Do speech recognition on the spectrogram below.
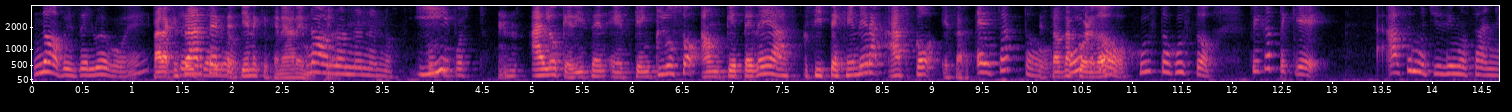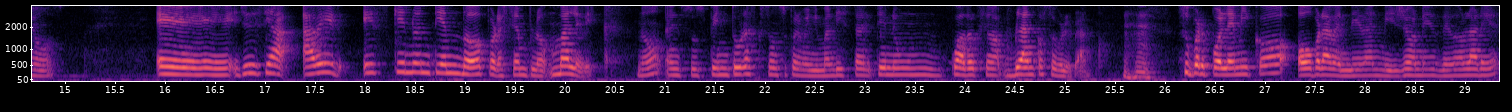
No, desde luego, ¿eh? Para que sea Desde arte te tiene que generar No, emoción. no, no, no, no. Y- Por supuesto. Algo que dicen es que incluso aunque te dé asco, si te genera asco, es arte. Exacto. ¿Estás de justo, acuerdo? Justo, justo. Fíjate que hace muchísimos años eh, yo decía, a ver, es que no entiendo, por ejemplo, Malevich, ¿no? En sus pinturas que son súper minimalistas, tiene un cuadro que se llama Blanco sobre Blanco. Ujú. Súper polémico, obra vendida en millones de dólares.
